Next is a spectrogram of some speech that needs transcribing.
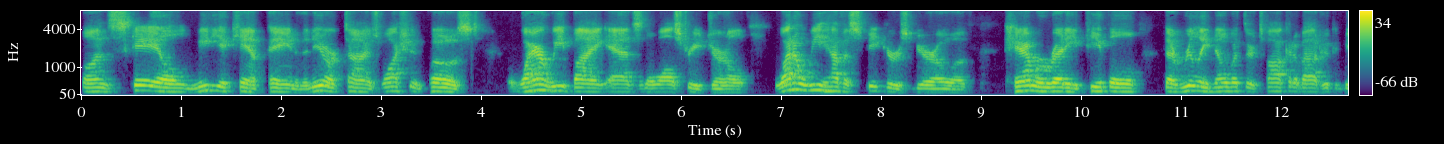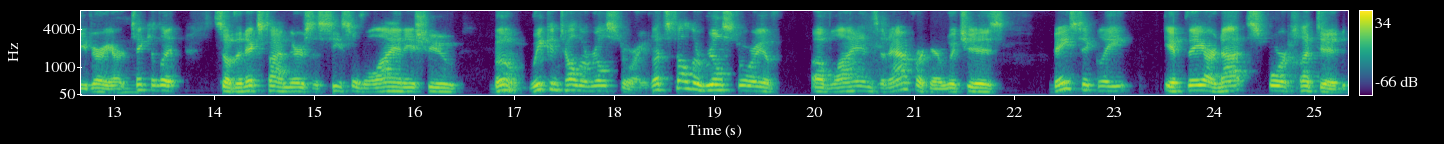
on scale media campaign in the New York Times, Washington Post, why are we buying ads in the Wall Street Journal? Why don't we have a speakers bureau of camera ready people that really know what they're talking about, who can be very mm-hmm. articulate? So the next time there's a Cecil the Lion issue, boom, we can tell the real story. Let's tell the real story of, of lions in Africa, which is basically if they are not sport hunted,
